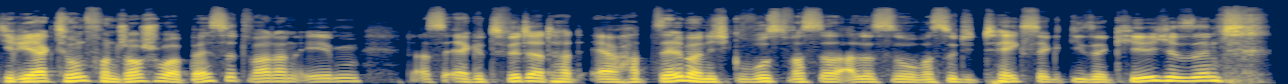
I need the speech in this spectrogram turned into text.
Die Reaktion von Joshua Bassett war dann eben, dass er getwittert hat, er hat selber nicht gewusst, was da alles so, was so die Takes dieser Kirche sind.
